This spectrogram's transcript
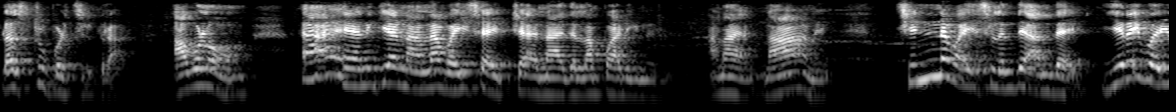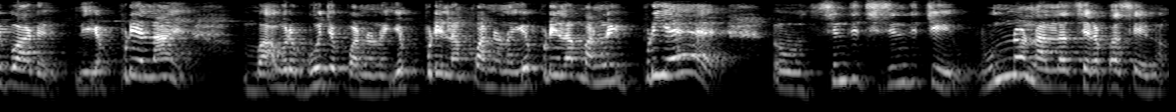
ப்ளஸ் டூ படிச்சிருக்கிறா. அவளும் "ஆ, எனக்கே நான் என்ன வயசாயிடுச்சா? நான் இதெல்லாம் பாடிக்கின்னு இருக்கேன். ஆனால் நான் சின்ன வயசுலேருந்தே அந்த இறை வழிபாடு எப்படியெல்லாம் அவரை பூஜை பண்ணணும். எப்படிலாம் பண்ணணும்? எப்படிலாம் பண்ணணும்? இப்படியே சிந்திச்சு சிந்திச்சு இன்னும் நல்லா சிறப்பாக செய்யணும்.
